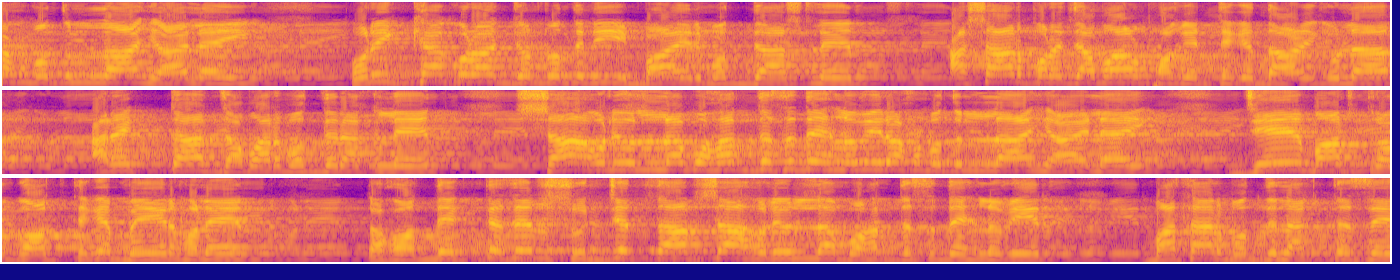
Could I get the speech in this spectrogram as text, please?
রহমতুল্লাহ আলাই পরীক্ষা করার জন্য তিনি বায়ের মধ্যে আসলেন। আসার পরে জামার ফগের থেকে দাড়িগুলা আরেকটা জামার মধ্যে রাখলেন। শাহ উল্লাহ মহাদ্দেশে দেখলবি রহমতুল্লাহ আলাই যে মাত্র গদ থেকে বের হলেন, তখন দেখতেছেন সূর্যের তাপ শাহ হলিউল্লাহ মহাদ্দেশ দেহলবীর মাথার মধ্যে লাগতেছে।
